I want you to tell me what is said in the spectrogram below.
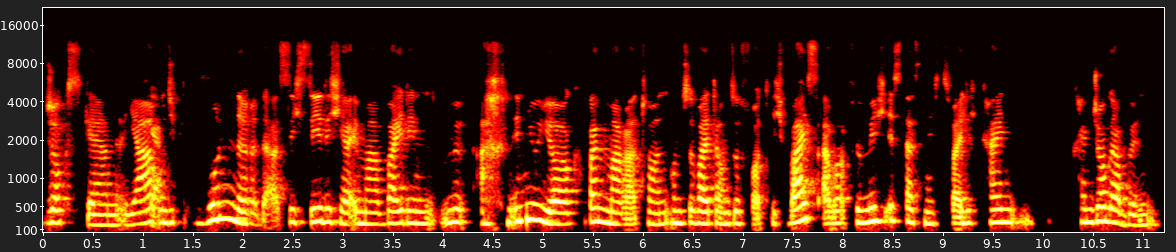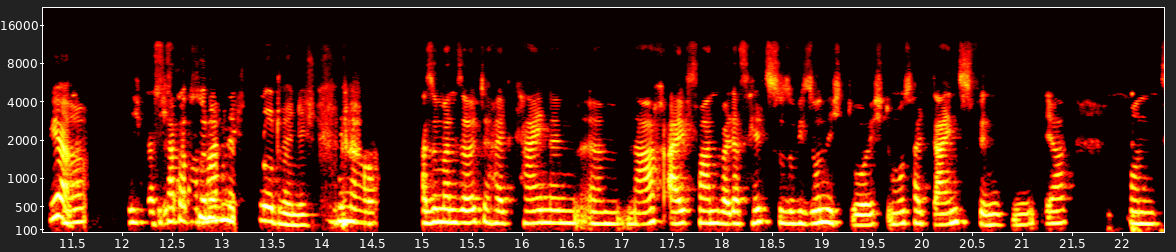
joggst gerne, ja, ja, und ich bewundere das. Ich sehe dich ja immer bei den, ach, in New York, beim Marathon und so weiter und so fort. Ich weiß aber, für mich ist das nichts, weil ich kein, kein Jogger bin. Ja. Ne? Ich, das ich ist absolut nicht notwendig. Genau. Also man sollte halt keinen ähm, nacheifern, weil das hältst du sowieso nicht durch. Du musst halt deins finden, ja. Und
